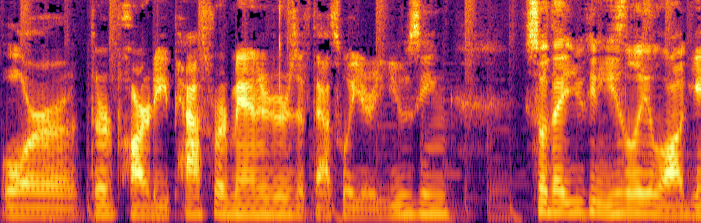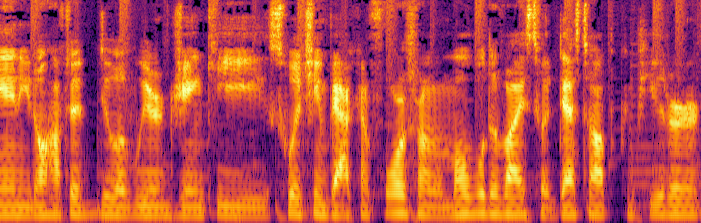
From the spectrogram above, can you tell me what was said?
or third party password managers if that's what you're using so that you can easily log in. You don't have to do a weird janky switching back and forth from a mobile device to a desktop computer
